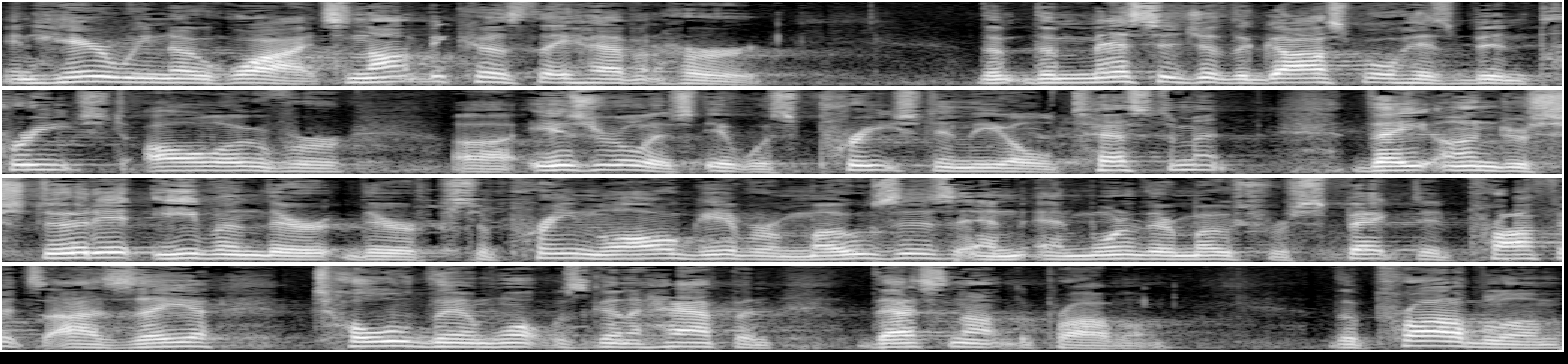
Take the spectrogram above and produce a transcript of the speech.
And here we know why. It's not because they haven't heard. The, the message of the gospel has been preached all over uh, Israel. It's, it was preached in the Old Testament. They understood it. Even their, their supreme lawgiver, Moses, and, and one of their most respected prophets, Isaiah, told them what was going to happen. That's not the problem. The problem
